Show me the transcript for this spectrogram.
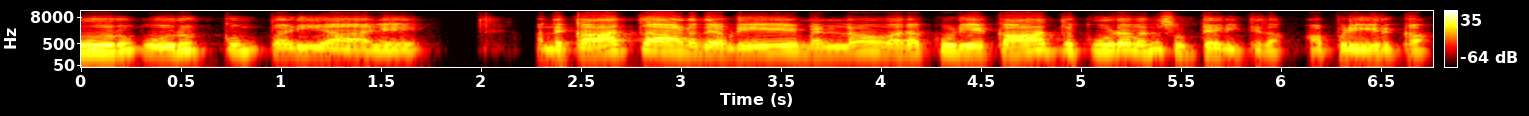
ஊரும் ஒருக்கும் படியாலே அந்த காத்தானது அப்படியே மெல்லமா வரக்கூடிய காத்து கூட வந்து சுட்டெரிக்குதான் அப்படி இருக்கான்.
